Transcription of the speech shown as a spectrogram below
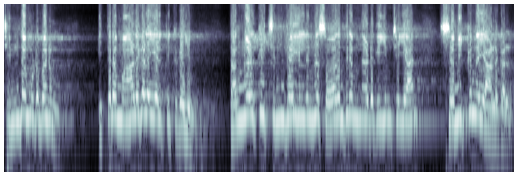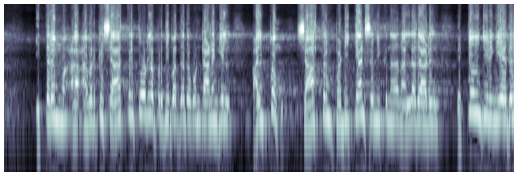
ചിന്ത മുഴുവനും ഇത്തരം ആളുകളെ ഏൽപ്പിക്കുകയും തങ്ങൾക്ക് ചിന്തയിൽ നിന്ന് സ്വാതന്ത്ര്യം നേടുകയും ചെയ്യാൻ ശ്രമിക്കുന്ന ആളുകൾ ഇത്തരം അവർക്ക് ശാസ്ത്രത്തോടുള്ള പ്രതിബദ്ധത കൊണ്ടാണെങ്കിൽ അല്പം ശാസ്ത്രം പഠിക്കാൻ ശ്രമിക്കുന്നത് നല്ലതാണ്. ഏറ്റവും ചുരുങ്ങിയത്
